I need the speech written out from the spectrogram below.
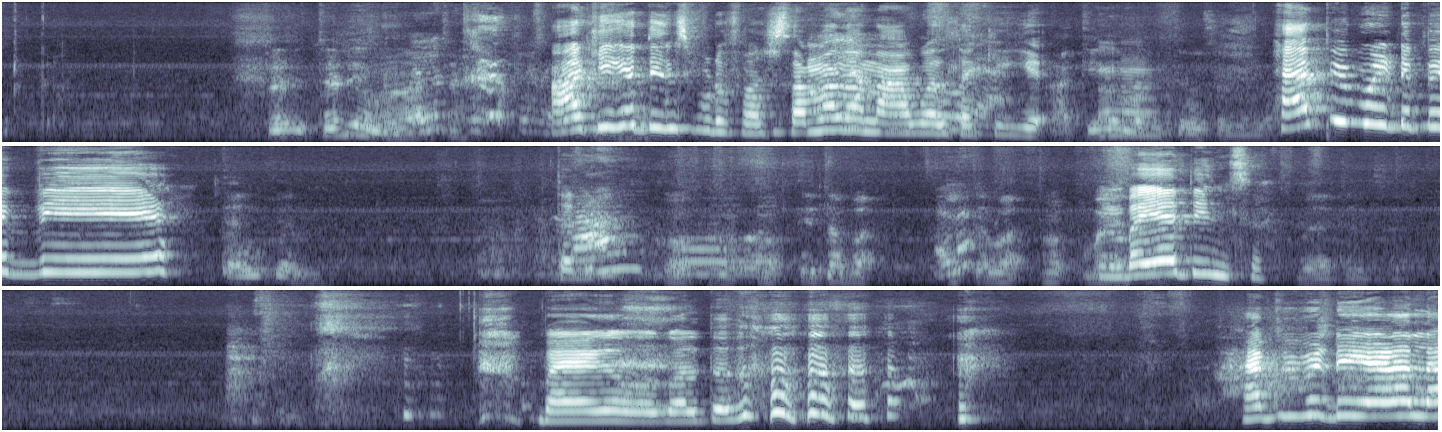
ಕಟ್ ಆಕಿಗೆ ತಿನ್ಸ್ಬಿಡು ಫಸ್ಟ್ ಸಮಾಧಾನ ಆಗವಲ್ತ ಆಕಿಗೆ. ಹ್ಯಾಪಿ ಬರ್ಡೇ ಬೇಬಿ ಭಯ ತಿನ್ಸು. ಭಯಾಗ ಹೋಗಲ್ತದು. ಹ್ಯಾಪಿ ಬರ್ಡೇ ಹೇಳಲ್ಲ.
